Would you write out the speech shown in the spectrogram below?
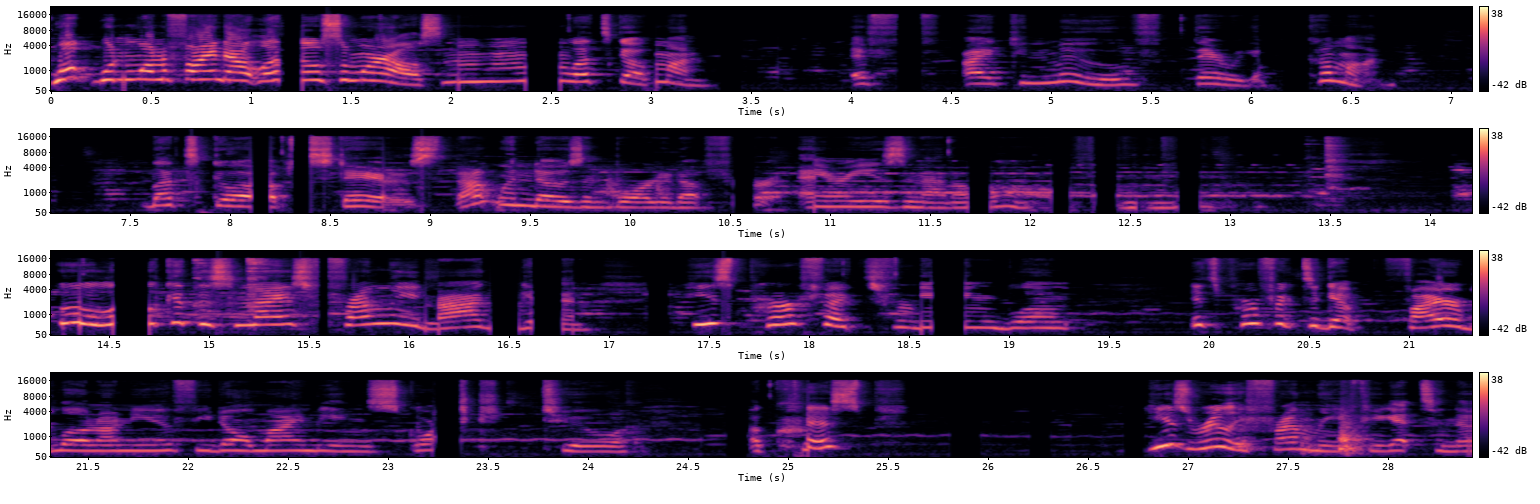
What? Wouldn't want to find out. Let's go somewhere else. Mm-hmm. Let's go. Come on. If I can move. There we go. Come on. Let's go upstairs. That window isn't boarded up for any reason at all. Mm-hmm. This nice friendly dragon. He's perfect for being blown. It's perfect to get fire blown on you if you don't mind being scorched to a crisp. He's really friendly if you get to know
